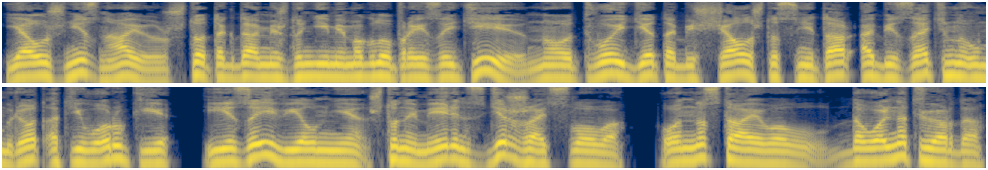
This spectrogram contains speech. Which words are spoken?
«Я уж не знаю, что тогда между ними могло произойти, но твой дед обещал, что санитар обязательно умрет от его руки, и заявил мне, что намерен сдержать слово. Он настаивал довольно твердо,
